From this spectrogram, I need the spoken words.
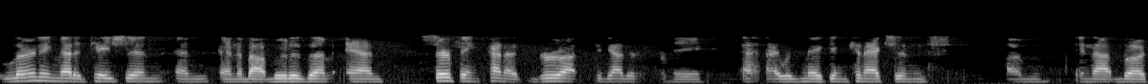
learning meditation and, and about Buddhism and surfing kind of grew up together for me. And I was making connections, um, in that book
